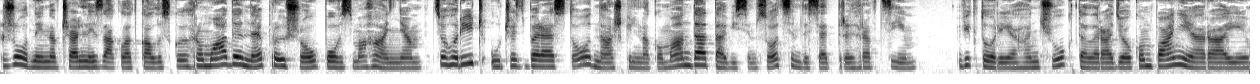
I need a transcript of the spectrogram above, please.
Жодний навчальний заклад Калуської громади не пройшов повз змагання. Цьогоріч участь бере 101 шкільна команда та 873 гравці. Вікторія Ганчук, телерадіокомпанія Раї.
